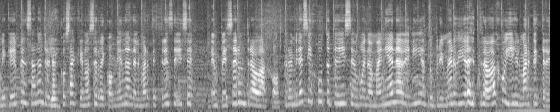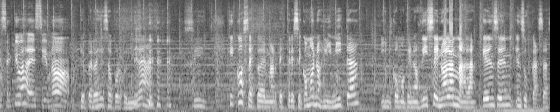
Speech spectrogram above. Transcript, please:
Me, quedé pensando entre las cosas que no se recomiendan del martes 13, dice empezar un trabajo. Pero mirá si justo te dicen, bueno, mañana vení a tu primer día de trabajo y es el martes 13. ¿Qué vas a decir? No. ¿Te perdés esa oportunidad? sí. ¿Qué cosa esto del martes 13? ¿Cómo nos limita y como que nos dice no hagan nada, quédense en, en sus casas?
